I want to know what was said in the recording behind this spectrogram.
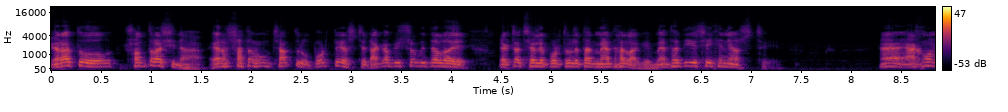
এরা তো সন্ত্রাসী না, এরা সাধারণ ছাত্র, পড়তে আসছে, ঢাকা বিশ্ববিদ্যালয়ে একটা ছেলে পড়তে হলে তার মেধা লাগে, মেধা দিয়ে সেখানে আসছে। হ্যাঁ এখন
